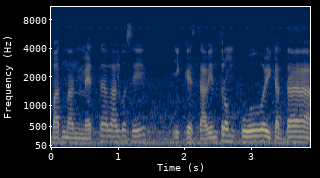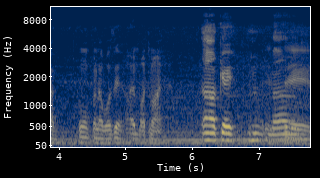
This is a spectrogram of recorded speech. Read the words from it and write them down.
Batman Metal, algo así, y que está bien trompudo y canta como con la voz de I'm Batman. Ah, ok. No, Este,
